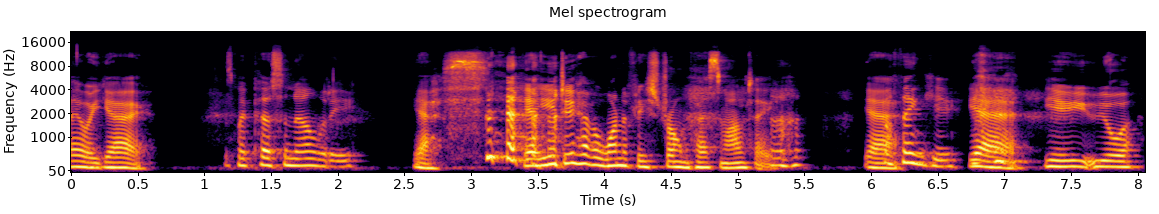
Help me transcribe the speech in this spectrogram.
There we go. it's my personality. Yes. Yeah, you do have a wonderfully strong personality. Oh, Yeah. thank you. Yeah. You you're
